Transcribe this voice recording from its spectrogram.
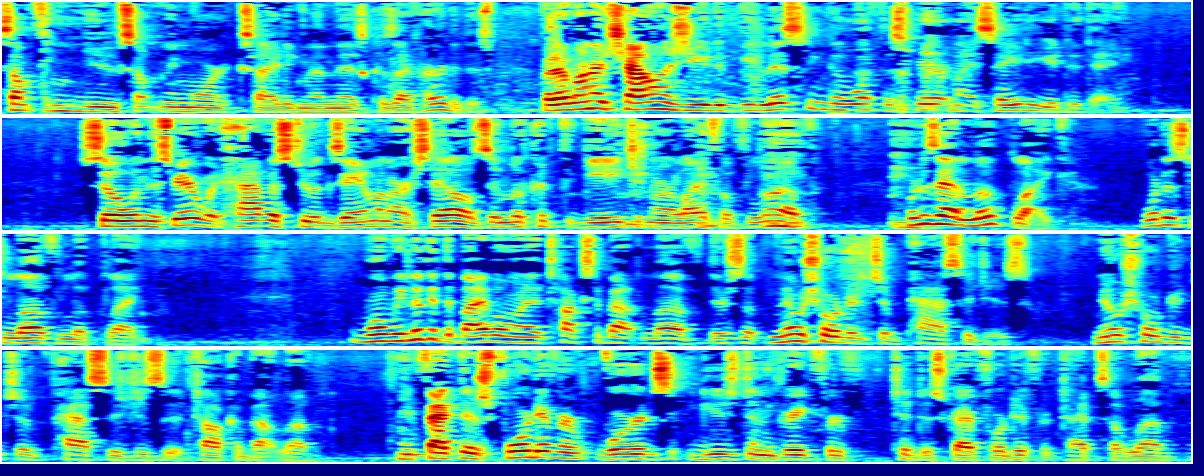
something new, something more exciting than this, because I've heard of this. But I want to challenge you to be listening to what the Spirit might say to you today. So when the Spirit would have us to examine ourselves and look at the gauge in our life of love, what does that look like? What does love look like? When we look at the Bible, when it talks about love, there's no shortage of passages. No shortage of passages that talk about love. In fact, there's four different words used in the Greek for, to describe four different types of love.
